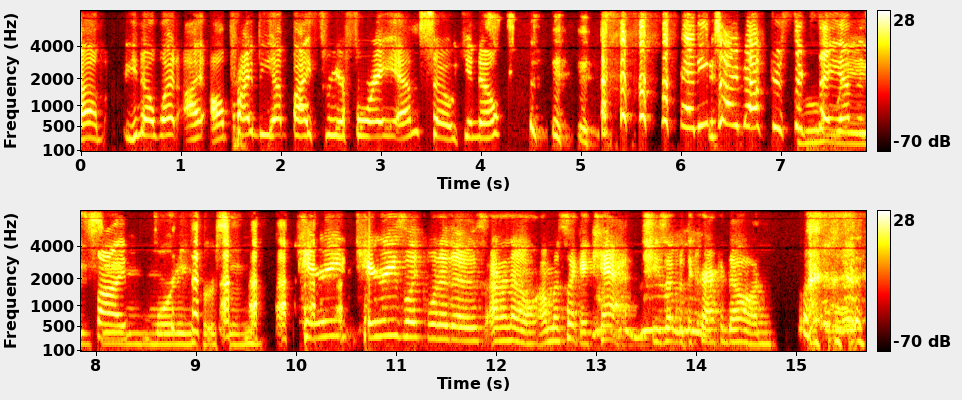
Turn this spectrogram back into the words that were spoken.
Um, you know what? I, I'll probably be up by three or four a.m. So you know, anytime after six a.m. is fine. Morning person. Carrie, Carrie's like one of those, I don't know, almost like a cat. She's up at the crack of dawn.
